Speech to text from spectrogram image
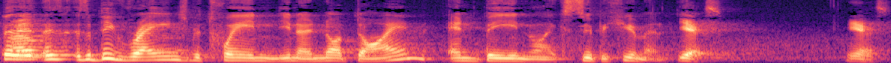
but um, there's, a big range between you know not dying and being like superhuman. yes. Yes.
